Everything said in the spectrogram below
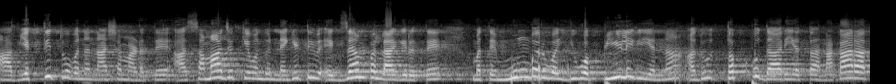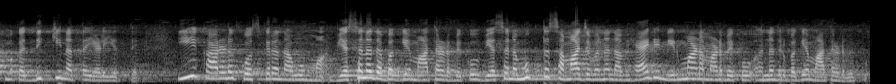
ಆ ವ್ಯಕ್ತಿತ್ವವನ್ನು ನಾಶ ಮಾಡುತ್ತೆ, ಆ ಸಮಾಜಕ್ಕೆ ಒಂದು ನೆಗೆಟಿವ್ ಎಕ್ಸಾಂಪಲ್ ಆಗಿರುತ್ತೆ, ಮತ್ತು ಮುಂಬರುವ ಯುವ ಪೀಳಿಗೆಯನ್ನು ಅದು ತಪ್ಪು ದಾರಿಯತ್ತ, ನಕಾರಾತ್ಮಕ ದಿಕ್ಕಿನತ್ತ ಎಳೆಯುತ್ತೆ. ಈ ಕಾರಣಕ್ಕೋಸ್ಕರ ನಾವು ಮ, ವ್ಯಸನದ ಬಗ್ಗೆ ಮಾತಾಡಬೇಕು, ವ್ಯಸನ ಮುಕ್ತ ಸಮಾಜವನ್ನು ನಾವು ಹೇಗೆ ನಿರ್ಮಾಣ ಮಾಡಬೇಕು ಅನ್ನೋದ್ರ ಬಗ್ಗೆ ಮಾತಾಡಬೇಕು.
